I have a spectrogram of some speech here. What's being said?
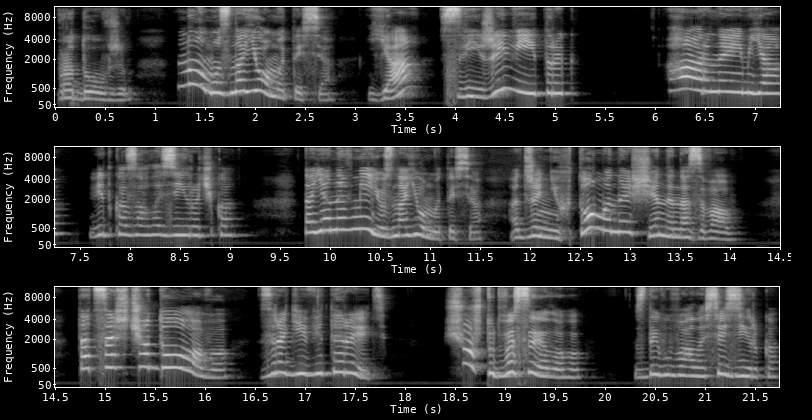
продовжив. Нумо знайомитися. Я свіжий вітрик. Гарне ім'я, відказала зірочка. Та я не вмію знайомитися, адже ніхто мене ще не назвав. Та це ж чудово, зрадів вітерець. Що ж тут веселого? здивувалася зірка.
